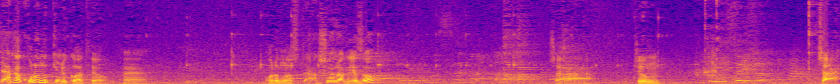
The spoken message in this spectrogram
약간 그런 느낌일 것 같아요. 예. 얼음 넣어서 딱 시원하게 해서. 자, 지금. 자,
